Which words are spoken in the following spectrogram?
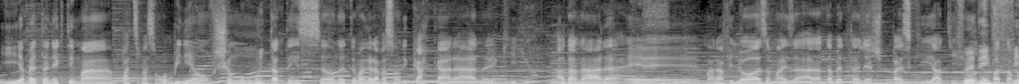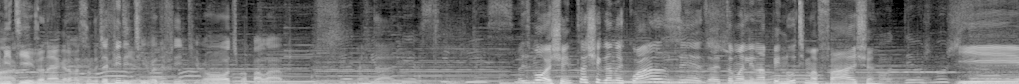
E a Betânia que tem uma participação, opinião, chamou muita atenção, né? Tem uma gravação de Carcará, né? Que a da Nara é maravilhosa, mas a, a da Betânia acho que parece que atingiu Foi outro patamar. definitiva, né? A gravação definitiva. Definitiva, definitiva. É uma ótima palavra. Verdade. Mas, mocha, a gente tá chegando quase. Estamos ali na penúltima faixa. E,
